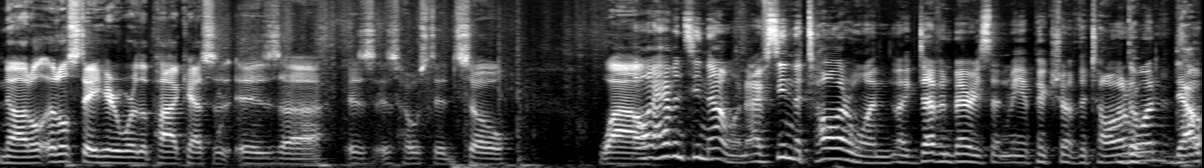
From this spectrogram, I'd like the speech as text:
No, it'll it'll stay here where the podcast is uh, is is hosted. So, wow. Oh, I haven't seen that one. I've seen the taller one. Like Devin Barry sent me a picture of the taller The- one. that I like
